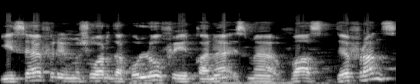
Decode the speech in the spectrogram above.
يسافر المشوار ده كله في قناة اسمها vas deferens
